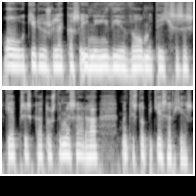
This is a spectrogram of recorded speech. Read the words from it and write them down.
Ο κύριος Λέκας είναι ήδη εδώ, μετέχει σε σκέψεις κάτω στη Μεσαρά με τις τοπικές αρχές.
